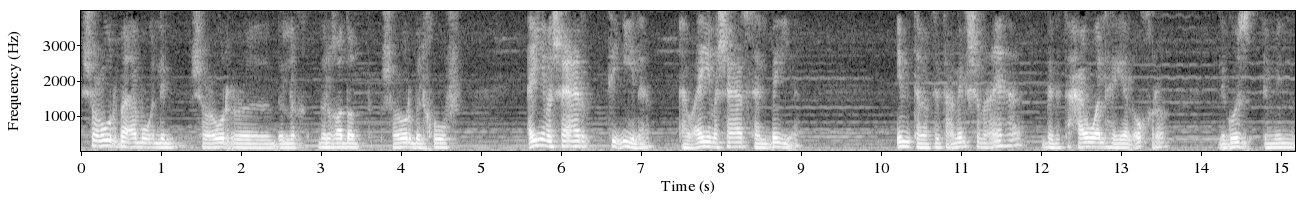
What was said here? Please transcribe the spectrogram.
شعور بقى مؤلم شعور بالغضب شعور بالخوف. أي مشاعر تقيلة أو أي مشاعر سلبية أنت ما بتتعاملش معاها بتتحول هي الأخرى لجزء من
